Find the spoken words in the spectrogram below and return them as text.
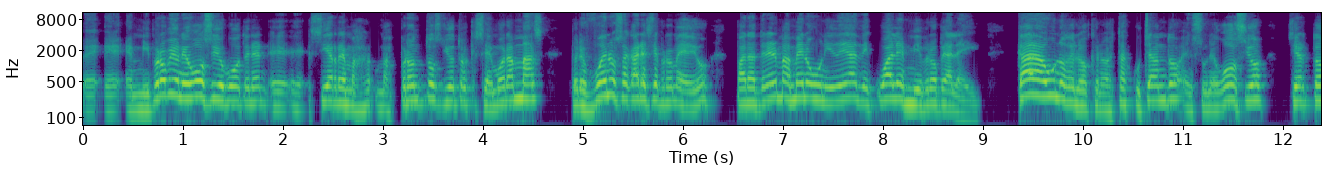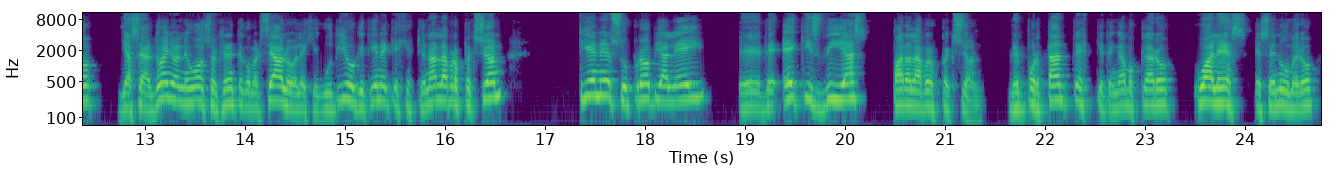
eh, eh, en mi propio negocio yo puedo tener eh, cierres más, más prontos y otros que se demoran más, pero es bueno sacar ese promedio para tener más o menos una idea de cuál es mi propia ley. Cada uno de los que nos está escuchando en su negocio, ¿cierto? ya sea el dueño del negocio, el gerente comercial o el ejecutivo que tiene que gestionar la prospección, tiene su propia ley de X días para la prospección. Lo importante es que tengamos claro cuál es ese número,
